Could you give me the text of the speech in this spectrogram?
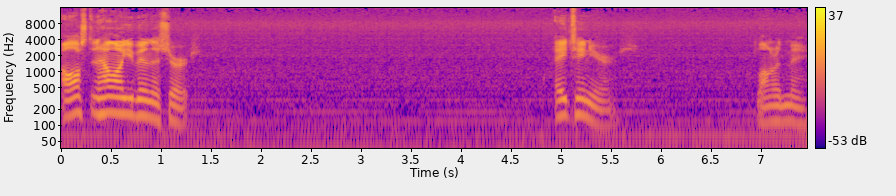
Austin, how long you been in this church? 18 years. Longer than me.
